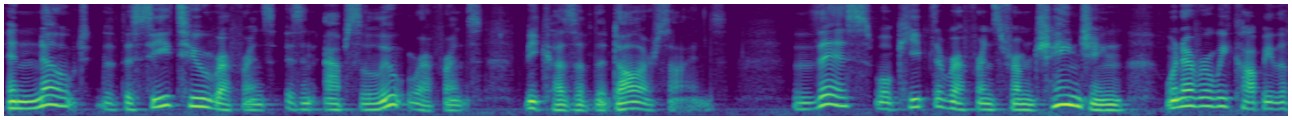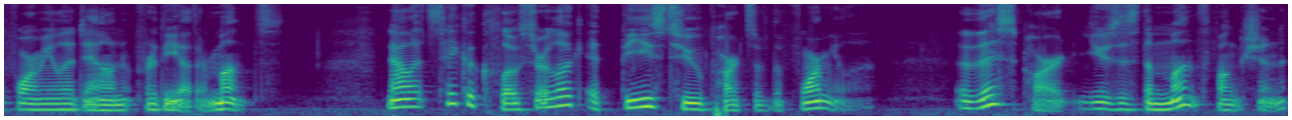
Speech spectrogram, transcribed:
And note that the C2 reference is an absolute reference because of the dollar signs. This will keep the reference from changing whenever we copy the formula down for the other months. Now let's take a closer look at these two parts of the formula. This part uses the month function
